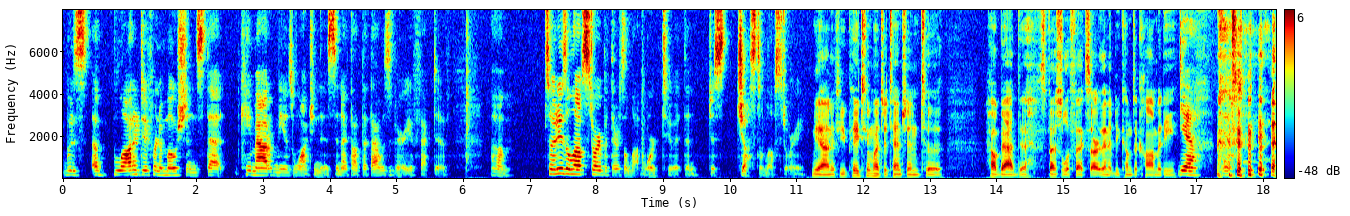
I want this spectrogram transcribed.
was a lot of different emotions that came out of me as watching this, and I thought that that was very effective. Um, so it is a love story, but there's a lot more to it than just just a love story. yeah, and if you pay too much attention to how bad the special effects are, then it becomes a comedy. Yeah. yeah.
